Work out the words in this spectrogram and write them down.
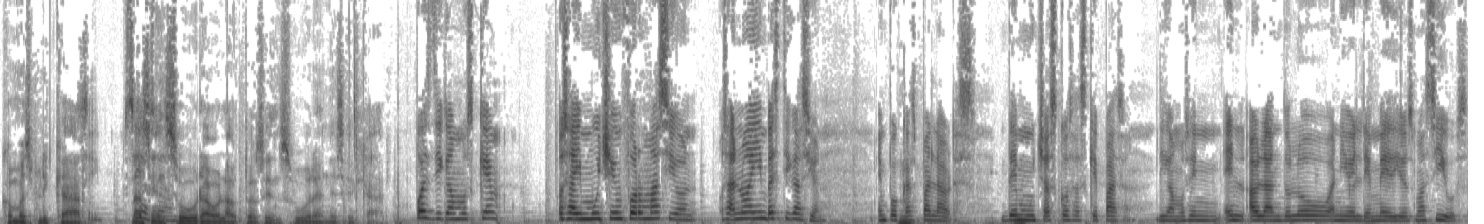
¿cómo explicar Sí, sí, la o sea- censura o la autocensura en ese campo? Pues digamos que, o sea, hay mucha información, o sea, no hay investigación, en pocas palabras, de muchas cosas que pasan, digamos, en, en- hablándolo a nivel de medios masivos.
